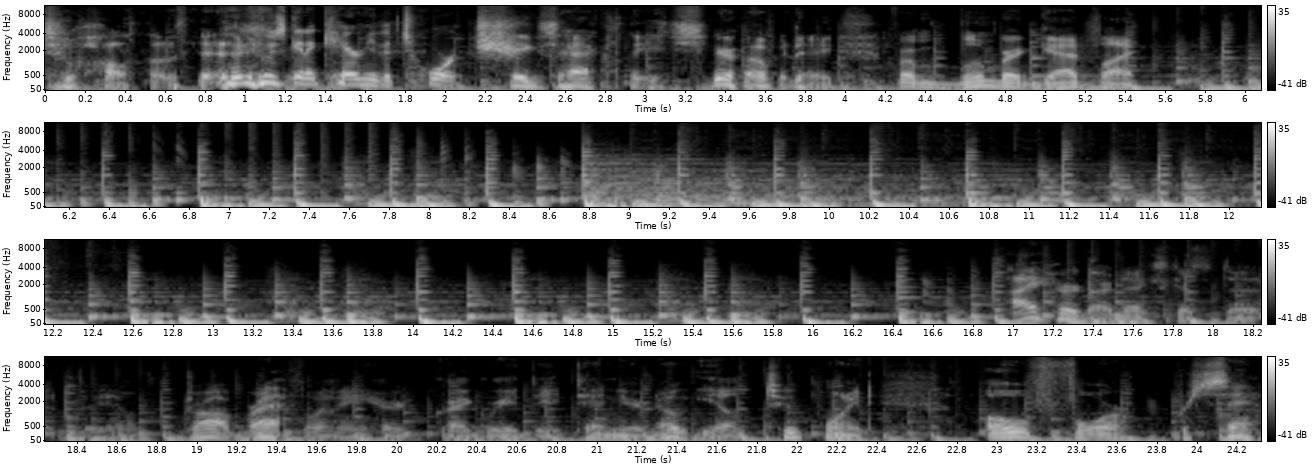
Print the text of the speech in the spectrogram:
to all of this. And who's going to carry the torch? Exactly. Shira Ovide from Bloomberg Gadfly. I heard our next guest, uh, you know, draw a breath when he heard Greg read the 10-year note yield, 2.04 percent.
